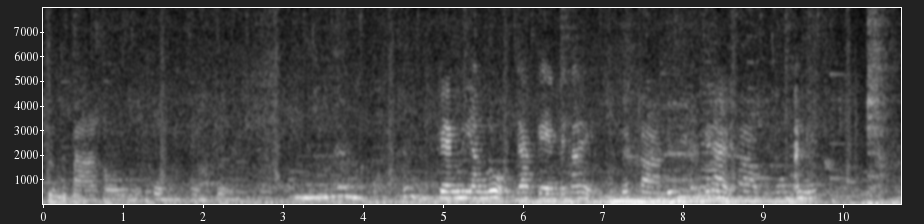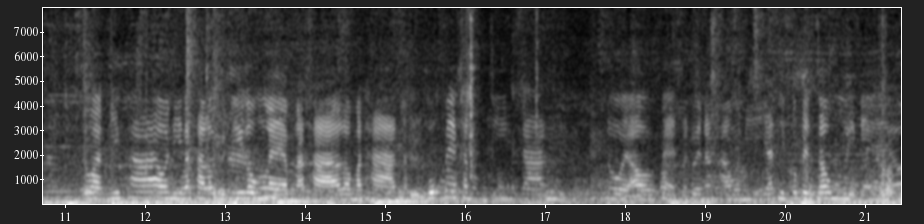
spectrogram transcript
เปลี่ยนนิดนึงตาเขาคมคมขึ้นแกงเลียงลูกย่าแกงไปให้ได้คานได้ที่ไม่ได้ข้าวมีนมอันนี้ สวัสดีค่ะ วันนี้นะคะเราอยู่ที่โรงแรมนะคะ เรามาทานบุฟเฟ่ขนมจีนกัน โดยเอาแฟนมาด้วยนะคะ วันนี้ญาติทิพย์ก็เป็นเจ้ามืออีกแล้ว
